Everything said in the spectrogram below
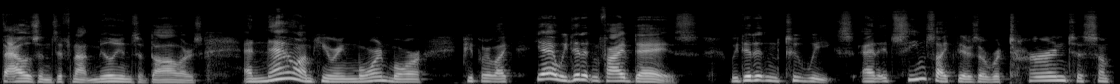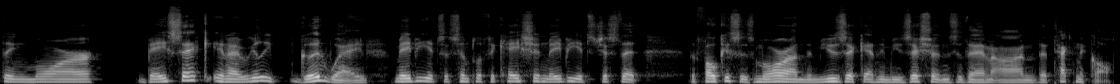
thousands, if not millions of dollars. And now I'm hearing more and more people are like, yeah, we did it in five days. We did it in two weeks. And it seems like there's a return to something more basic in a really good way. Maybe it's a simplification. Maybe it's just that the focus is more on the music and the musicians than on the technical.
